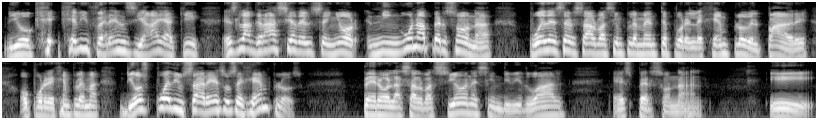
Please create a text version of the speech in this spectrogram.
Digo, ¿qué, ¿qué, diferencia hay aquí? Es la gracia del Señor. Ninguna persona puede ser salva simplemente por el ejemplo del Padre o por el ejemplo de Dios puede usar esos ejemplos, pero la salvación es individual, es personal. Y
